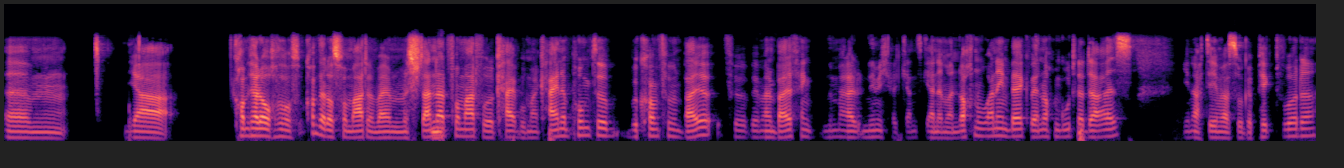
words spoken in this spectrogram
Ähm, ja, kommt halt auch aus, kommt halt aus Format an. Beim Standardformat, wo, wo man keine Punkte bekommt für einen Ball, für, wenn man einen Ball fängt, nehme halt, nehm ich halt ganz gerne immer noch einen Running Back, wenn noch ein guter da ist je nachdem, was so gepickt wurde.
